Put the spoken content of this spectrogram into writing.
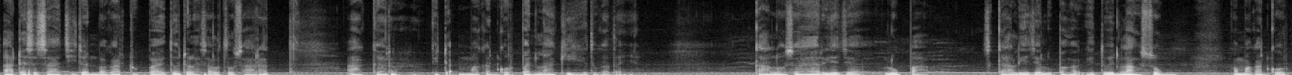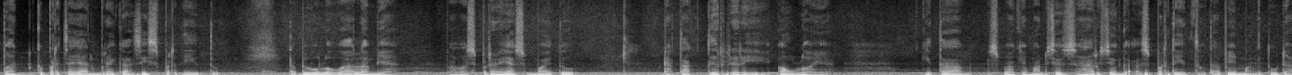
ada sesaji dan bakar dupa itu adalah salah satu syarat agar tidak memakan korban lagi gitu katanya. Kalau sehari aja lupa, sekali aja lupa nggak gituin langsung memakan korban. Kepercayaan mereka sih seperti itu. Tapi walau alam ya, bahwa sebenarnya semua itu udah takdir dari Allah ya. Kita sebagai manusia seharusnya nggak seperti itu, tapi emang itu udah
